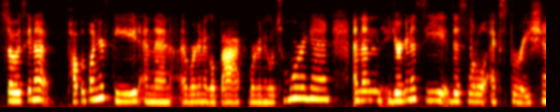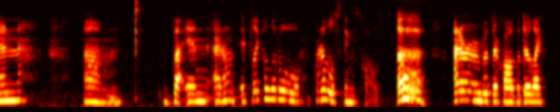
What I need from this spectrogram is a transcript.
So it's gonna pop up on your feed and then uh, we're gonna go back we're gonna go to more again and then you're gonna see this little expiration um button i don't it's like a little what are those things called? Ugh, i don't remember what they're called but they're like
